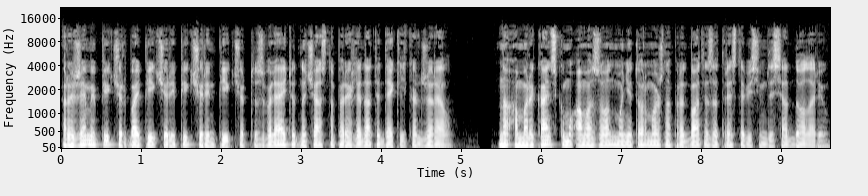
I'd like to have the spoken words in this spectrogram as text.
Режими Picture by Picture і Picture in Picture дозволяють одночасно переглядати декілька джерел. На американському Amazon монітор можна придбати за 380 доларів.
